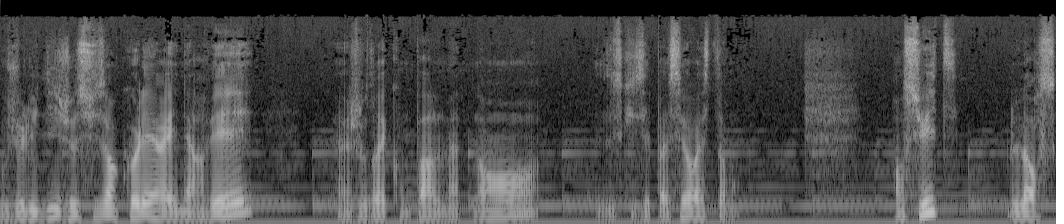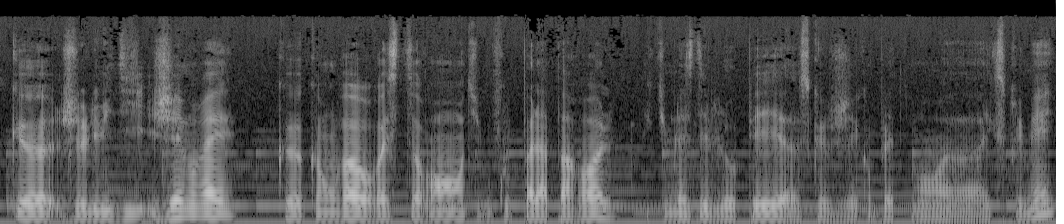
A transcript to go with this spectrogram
où je lui dis je suis en colère et énervé, euh, je voudrais qu'on parle maintenant de ce qui s'est passé au restaurant. Ensuite, lorsque je lui dis j'aimerais quand on va au restaurant, tu me coupes pas la parole et que tu me laisses développer euh, ce que j'ai complètement euh, exprimé.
